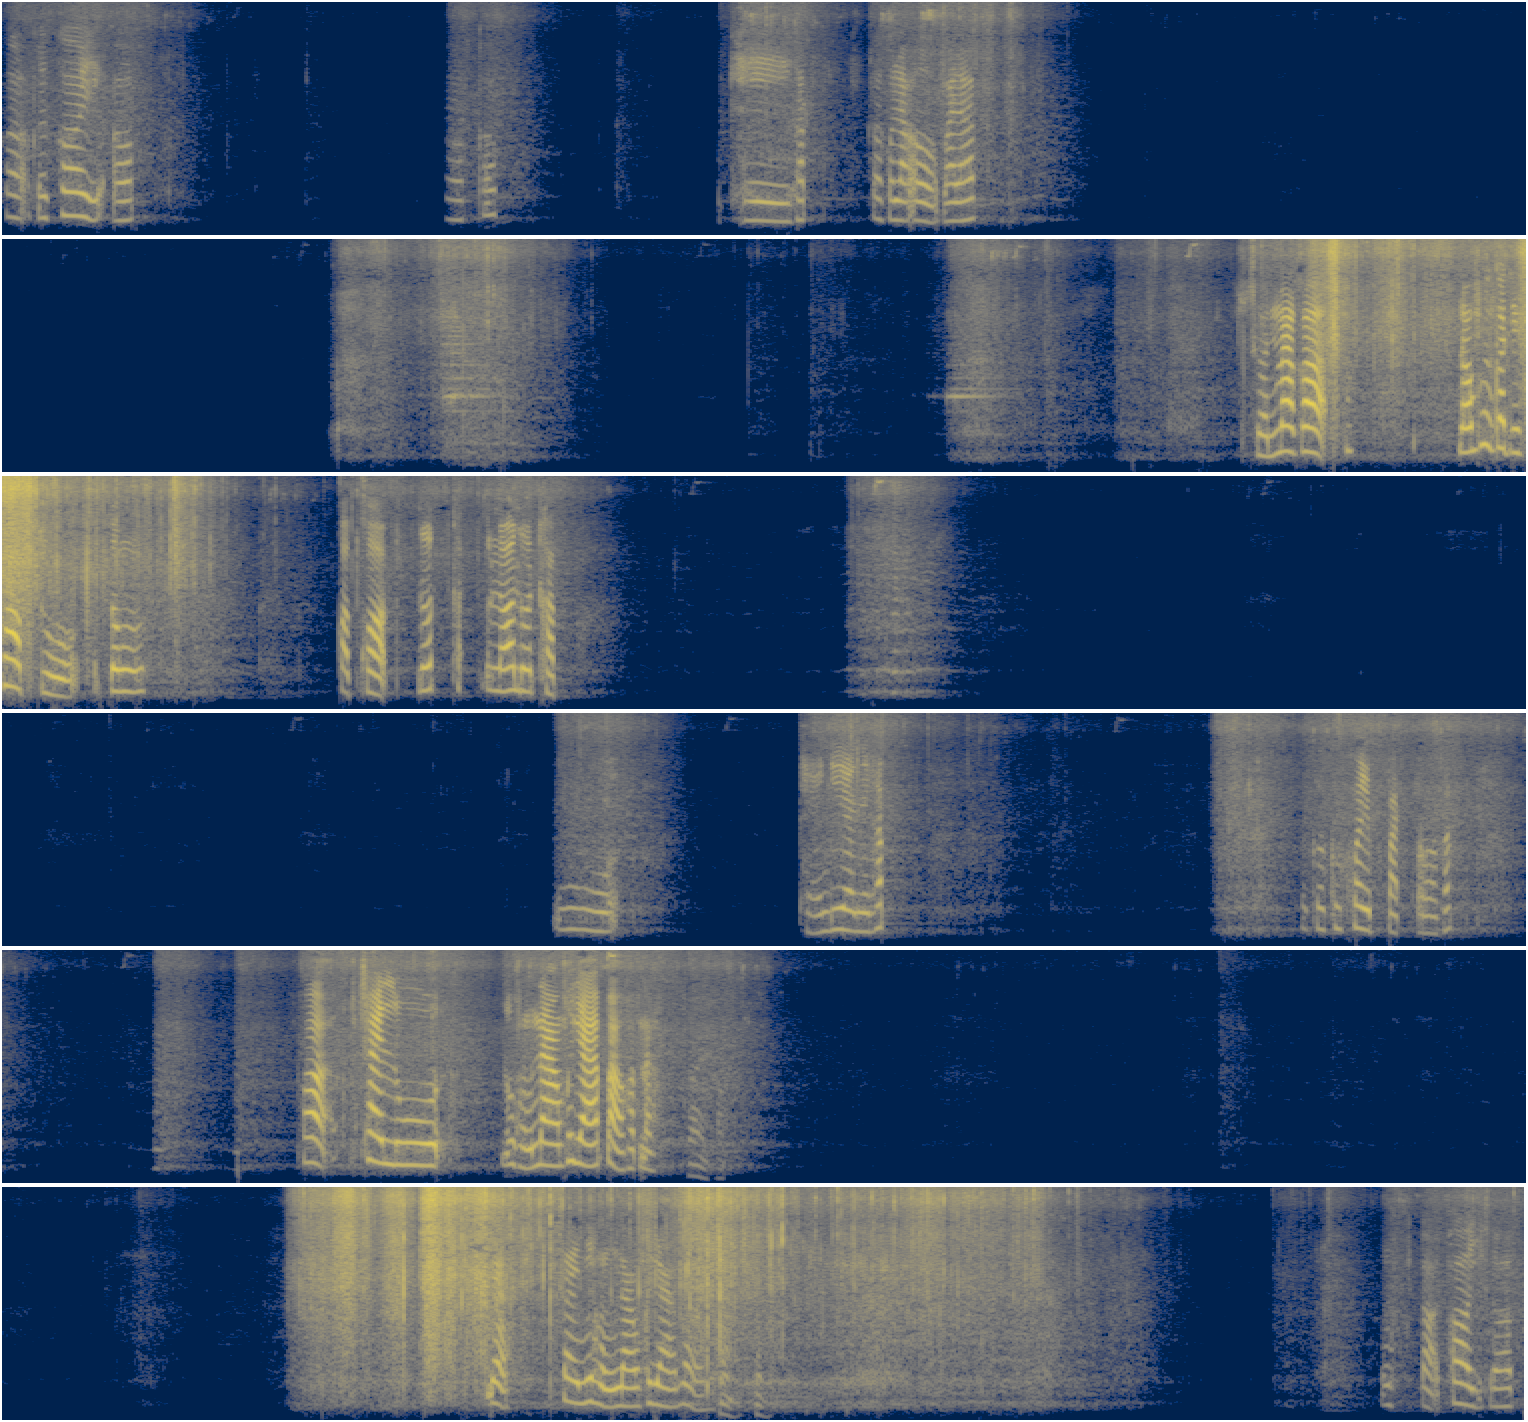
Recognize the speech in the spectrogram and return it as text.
ก็ค่อยๆออก ออกก็โอเคครับ ก็กำลังเอาออกมาแล้วครับส่วนมากก็ น้องพึ่งก็จะชอบอยู่ตรง ขอบขอบรถล้อรถครับอู้แข็งเดียเลยครับ แล้ว ก็ค่อยๆปัดออกครับพ่อใช่รูรูของนางพญาเปล่าครับนะใช่ครับ เนี่ยใช่นี่ของนางพญาเปล่า ใช่ใช่ ตอดพ่ออีกแล้วครับ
